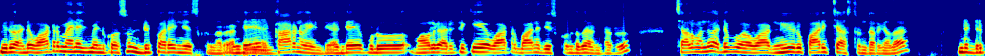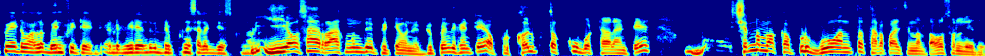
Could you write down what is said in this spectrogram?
మీరు అంటే వాటర్ మేనేజ్మెంట్ కోసం డ్రిప్ అరేంజ్ చేసుకున్నారు. అంటే కారణం ఏంటి? అంటే ఇప్పుడు మామూలుగా అరటికి వాటర్ బాగానే తీసుకుంటుంది అంటారు. చాలా మంది అంటే వా- నీరు పారిచ్చేస్తుంటారు కదా. అంటే డ్రిప్ వేయడం వల్ల బెనిఫిట్ ఏంటి? అంటే మీరు ఎందుకు డ్రిప్ని సెలెక్ట్ చేసుకున్నారు? ఈ వ్యవసాయం రాకముందే పెట్టామండి డ్రిప్. ఎందుకంటే అప్పుడు కలుపు తక్కువ పట్టాలంటే చిన్న మొక్క అప్పుడు భూమి అంతా తడపాల్సినంత అవసరం లేదు.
